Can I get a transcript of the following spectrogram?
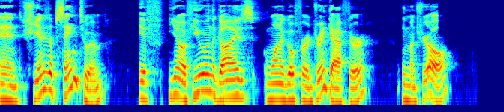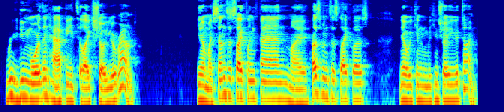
and she ended up saying to him if you know if you and the guys want to go for a drink after in Montreal, we'd be more than happy to like show you around. You know, my son's a cycling fan, my husband's a cyclist. You know, we can we can show you a good time.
